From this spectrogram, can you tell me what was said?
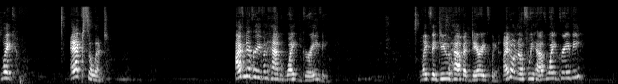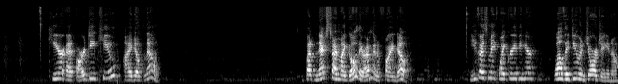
Like, excellent. I've never even had white gravy. Like they do have at Dairy Queen. I don't know if we have white gravy here at RDQ. I don't know. But next time I go there, I'm going to find out. You guys make white gravy here? Well, they do in Georgia, you know.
